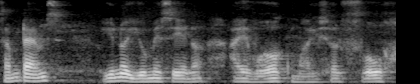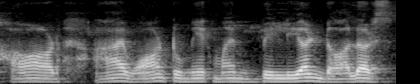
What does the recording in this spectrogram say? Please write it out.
Sometimes you know you may say you know i work myself so hard i want to make my billion dollars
